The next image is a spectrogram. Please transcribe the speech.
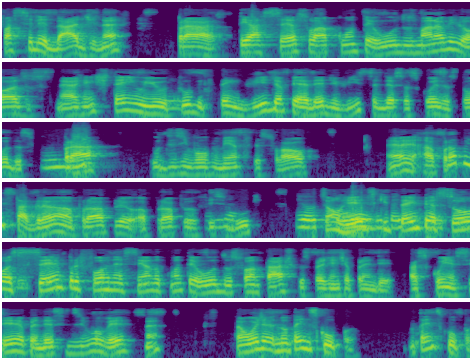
facilidade, né? Para ter acesso a conteúdos maravilhosos. Né? A gente tem o YouTube que tem vídeo a perder de vista dessas coisas todas uhum. para o desenvolvimento pessoal. É, a própria Instagram, a próprio, a próprio Facebook. YouTube, são redes que têm pessoas sempre fornecendo conteúdos fantásticos para a gente aprender, a se conhecer, aprender a se desenvolver, né? Então hoje não tem desculpa, não tem desculpa,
